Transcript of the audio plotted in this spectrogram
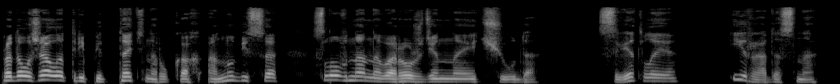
продолжала трепетать на руках Анубиса, словно новорожденное чудо, светлое и радостно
